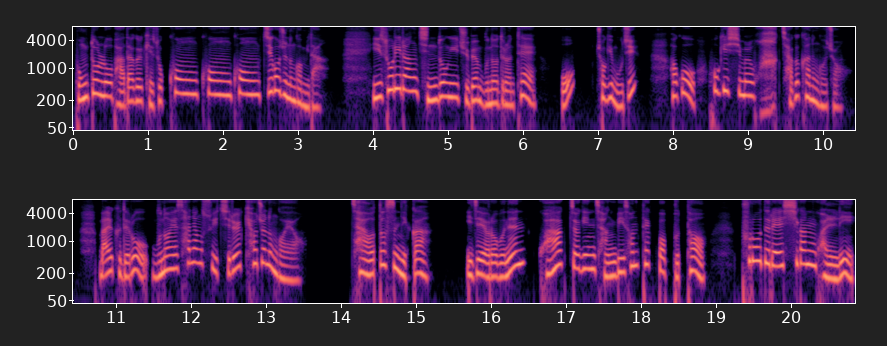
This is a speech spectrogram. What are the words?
봉돌로 바닥을 계속 콩콩콩 찍어주는 겁니다. 이 소리랑 진동이 주변 문어들한테 어? 저기 뭐지? 하고 호기심을 확 자극하는 거죠. 말 그대로 문어의 사냥 스위치를 켜주는 거예요. 자, 어떻습니까? 이제 여러분은 과학적인 장비 선택법부터 프로들의 시간 관리,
